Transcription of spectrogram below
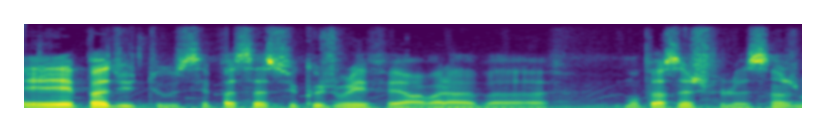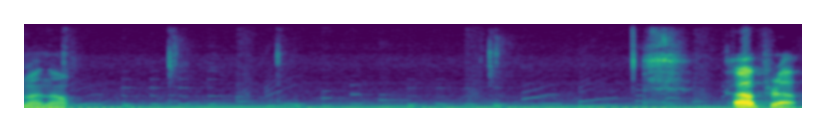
Et pas du tout, c'est pas ça ce que je voulais faire. Voilà, bah, mon personnage fait le singe maintenant. Hop là.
